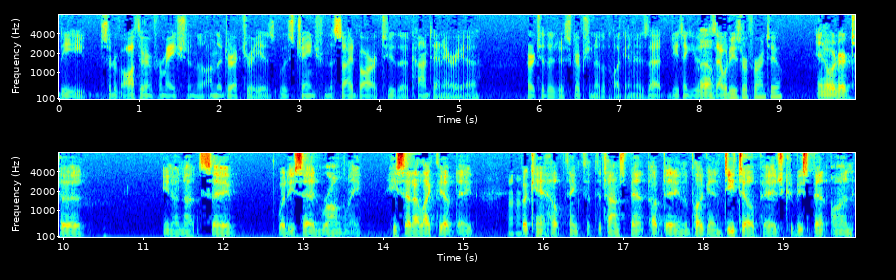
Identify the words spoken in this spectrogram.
the sort of author information on the directory is was changed from the sidebar to the content area or to the description of the plugin. Is that? Do you think he was, Well- is that what he's referring to? in order to, you know, not say what he said wrongly. He said, I like the update, Uh-huh. but can't help think that the time spent updating the plugin detail page could be spent on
